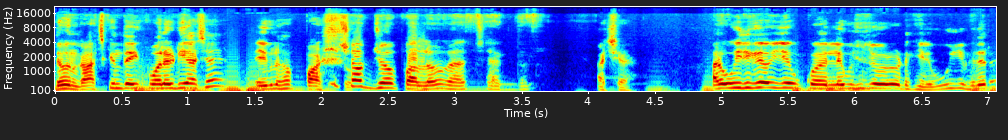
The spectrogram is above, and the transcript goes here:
দেখুন গাছ কিন্তু এই কোয়ালিটি আছে এইগুলো সব পাঁচশো। সব জোপালো গাছ একদম। আচ্ছা। আর ওইদিকে ওই যে লেবু ওটা কি লেবু? ভেতরে?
